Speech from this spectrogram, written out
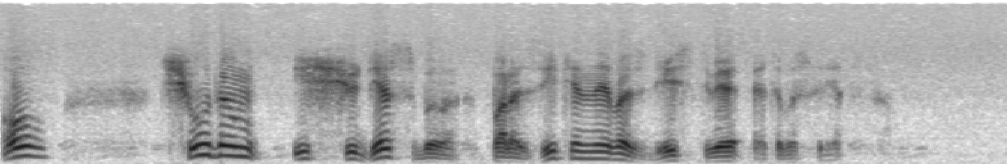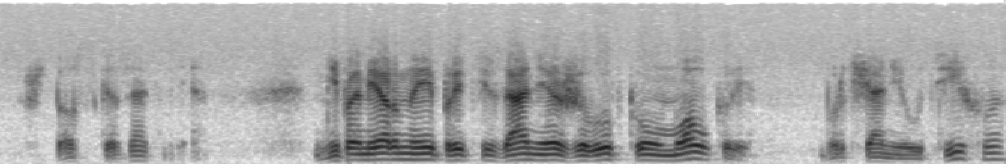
О, чудом из чудес было поразительное воздействие этого средства. Что сказать мне? Непомерные притязания желудка умолкли, бурчание утихло,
